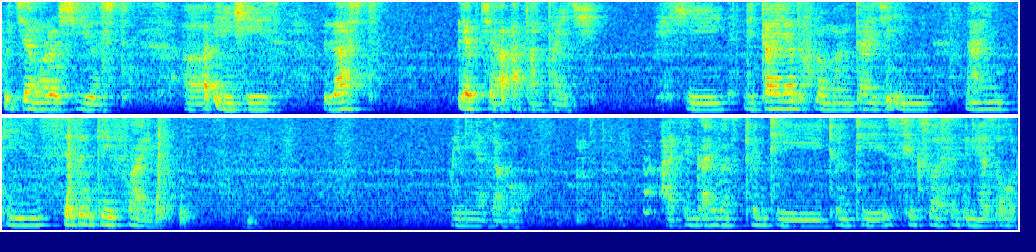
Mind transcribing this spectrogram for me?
which Uchiyama Roshi used uh, in his last lecture at Antaiji. He retired from Antaiji in 1975, many years ago. I think I was 20, 26 or 7 years old.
